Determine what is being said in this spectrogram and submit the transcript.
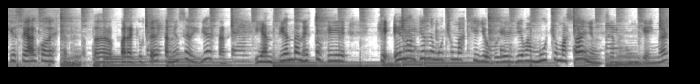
que sea algo descendido, para que ustedes también se diviertan y entiendan esto que, que él lo entiende mucho más que yo, porque él lleva mucho más años siendo un gamer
